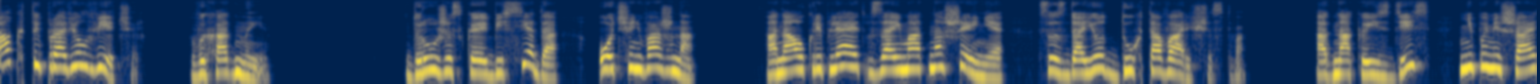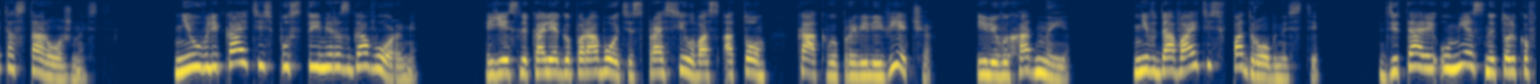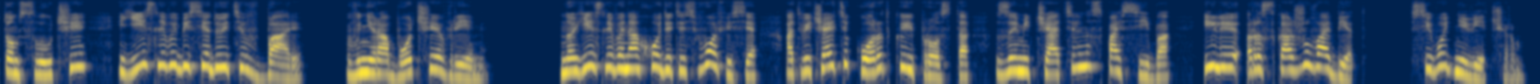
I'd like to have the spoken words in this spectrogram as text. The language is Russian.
Как ты провел вечер? Выходные. Дружеская беседа очень важна. Она укрепляет взаимоотношения, создает дух товарищества. Однако и здесь не помешает осторожность. Не увлекайтесь пустыми разговорами. Если коллега по работе спросил вас о том, как вы провели вечер или выходные, не вдавайтесь в подробности. Детали уместны только в том случае, если вы беседуете в баре, в нерабочее время. Но если вы находитесь в офисе, отвечайте коротко и просто «Замечательно, спасибо» или «Расскажу в обед» сегодня вечером.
